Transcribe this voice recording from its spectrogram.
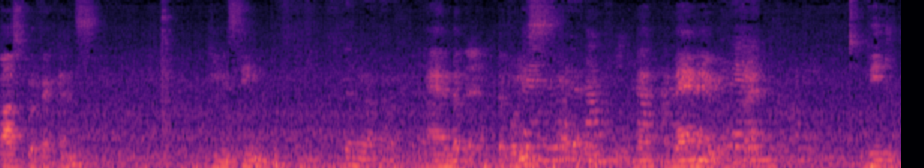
past perfect tense. It will be seen, Then run away. and the, the police then ran away. V2.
